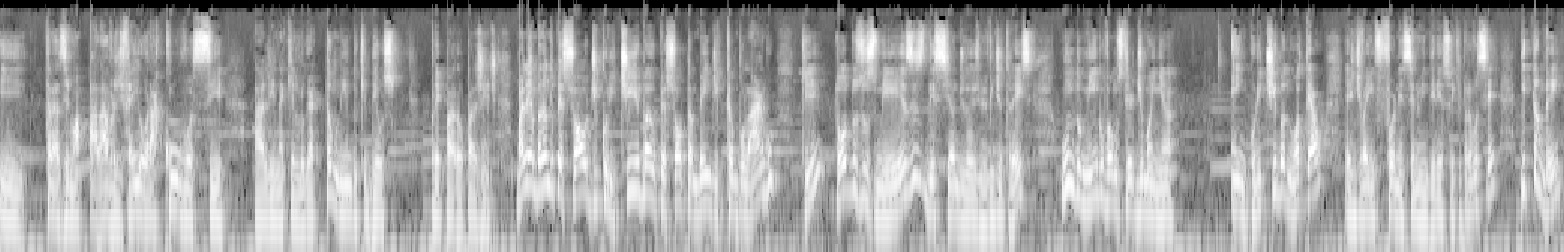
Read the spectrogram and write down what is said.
e trazer uma palavra de fé e orar com você ali naquele lugar tão lindo que Deus preparou para a gente. Mas lembrando o pessoal de Curitiba, o pessoal também de Campo Largo, que todos os meses desse ano de 2023, um domingo vamos ter de manhã em Curitiba, no hotel, a gente vai fornecendo o um endereço aqui para você, e também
